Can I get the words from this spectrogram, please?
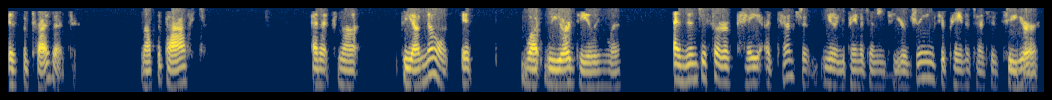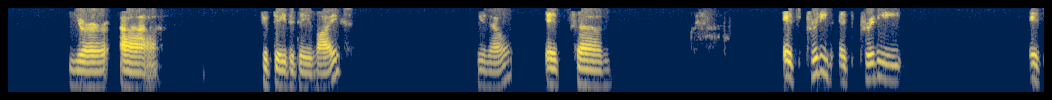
is the present, not the past, and it's not the unknown. It's what we are dealing with. And then just sort of pay attention. You know, you're paying attention to your dreams. You're paying attention to your your uh, your day to day life. You know, it's um, it's pretty it's pretty it's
